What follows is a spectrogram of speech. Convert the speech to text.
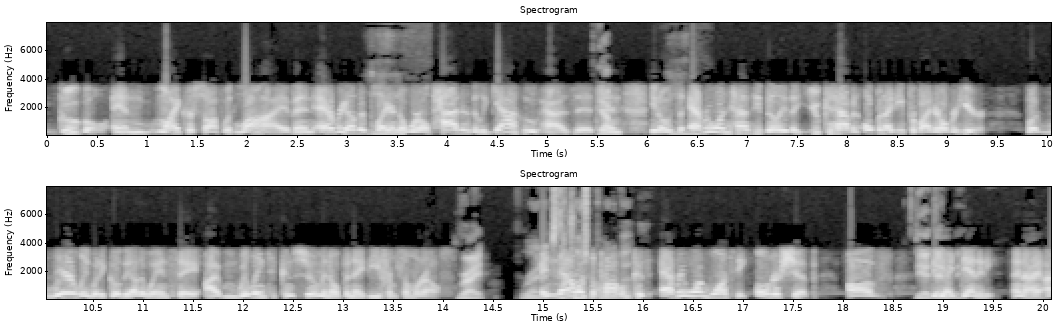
Google and Microsoft with Live and every other player in the mm-hmm. world had an ability. Yahoo has it. Yep. And, you know, so mm-hmm. everyone has the ability that you can have an OpenID provider over here. But rarely would it go the other way and say, I'm willing to consume an OpenID from somewhere else. Right. Right. And it's the that was the problem because everyone wants the ownership of The the identity. identity. And I, I,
